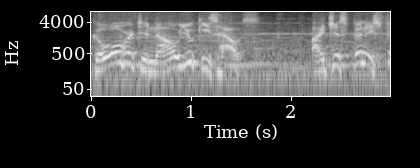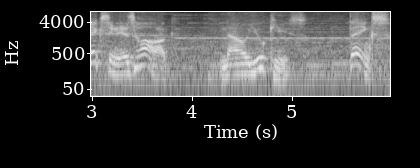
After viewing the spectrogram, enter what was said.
Go over to Naoyuki's house. I just finished fixing his hog. Naoyuki's. Thanks!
